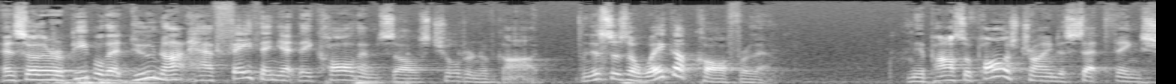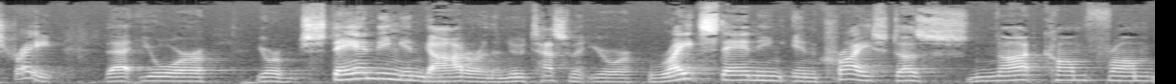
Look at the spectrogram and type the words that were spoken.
And so there are people that do not have faith, and yet they call themselves children of God. And this is a wake up call for them. The Apostle Paul is trying to set things straight that your, your standing in God, or in the New Testament, your right standing in Christ does not come from,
